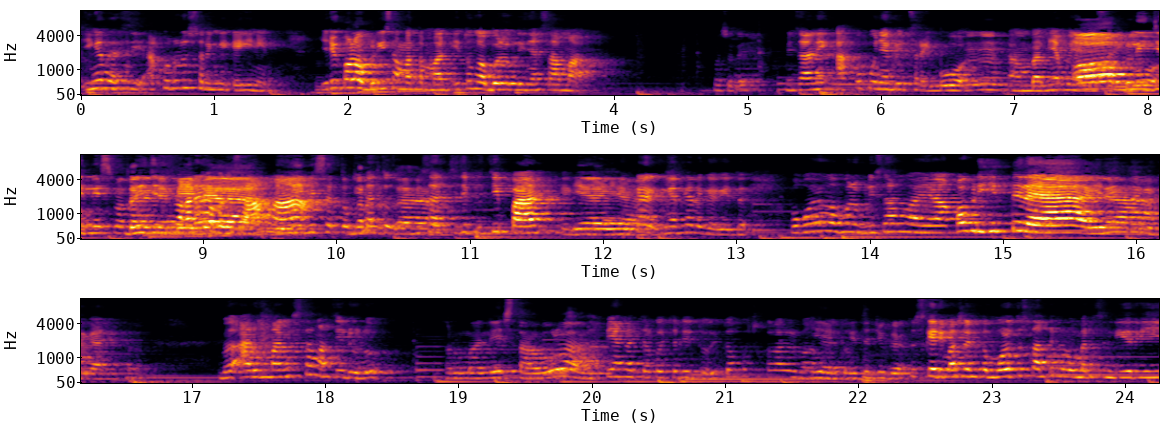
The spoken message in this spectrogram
ingat gak sih, aku dulu sering kayak gini Jadi kalau beli sama teman itu nggak boleh belinya sama maksudnya? Misalnya nih, aku punya duit seribu, Mm. mbaknya punya Oh, duit seribu beli jenis makanan Beli jenis makanan beda. nggak boleh sama Jadi bisa tukar-tukar. Bisa, tuh- bisa cicip-cicipan kayak Iya, gitu iya. Kayak ingat kan kayak gitu Pokoknya nggak boleh beli sama ya, kau beli itu ya Gitu, Iya. gitu kan itu Arum manis tau gak sih dulu? Harum manis tahu lah. Tapi yang kecil-kecil itu, itu aku suka kali banget Iya, itu. itu juga. Terus kayak dimasukin ke mulut terus nanti melumer sendiri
